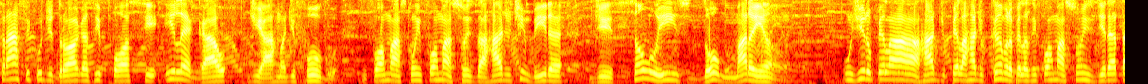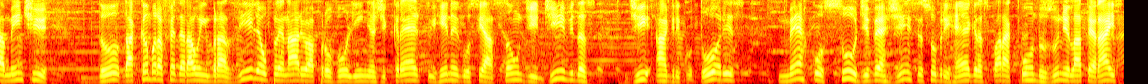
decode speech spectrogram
tráfico de drogas e posse ilegal de arma de fogo. Informa com informações da Rádio Timbira de São Luís do Maranhão. Um giro pela rádio, pela Rádio Câmara, pelas informações diretamente do, da Câmara Federal em Brasília, o plenário aprovou linhas de crédito e renegociação de dívidas de agricultores. Mercosul, divergências sobre regras para acordos unilaterais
